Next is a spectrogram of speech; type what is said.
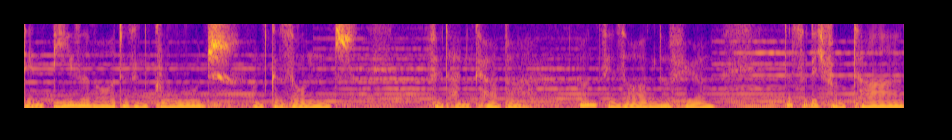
denn diese Worte sind gut und gesund für deinen Körper und sie sorgen dafür, dass du dich von Tag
